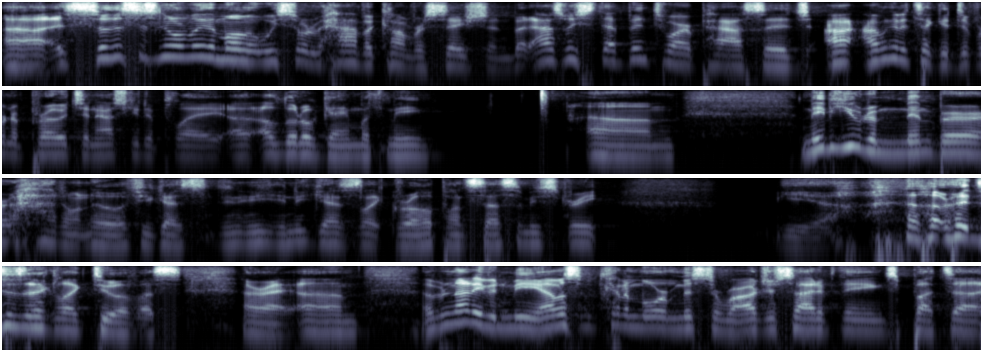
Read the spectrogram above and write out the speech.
uh, so this is normally the moment we sort of have a conversation. But as we step into our passage, I, am going to take a different approach and ask you to play a, a little game with me. Um, maybe you remember. I don't know if you guys, any, any guys like grow up on Sesame Street. Yeah, it just like, like two of us. All right, um, not even me. I was kind of more Mr. Rogers side of things, but uh,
